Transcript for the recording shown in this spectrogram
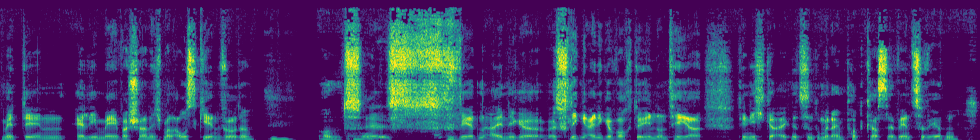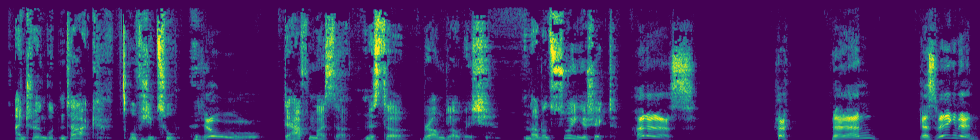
mit denen Ellie May wahrscheinlich mal ausgehen würde. Und es werden einige, es fliegen einige Worte hin und her, die nicht geeignet sind, um in einem Podcast erwähnt zu werden. Einen schönen guten Tag, rufe ich ihm zu. Jo, Der Hafenmeister, Mr. Brown, glaube ich, hat uns zu Ihnen geschickt. hat er das? Ha, na dann, weswegen denn?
